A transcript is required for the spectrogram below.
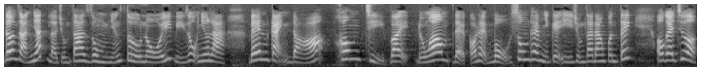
Đơn giản nhất là chúng ta dùng những từ nối, ví dụ như là bên cạnh đó, không chỉ vậy, đúng không? Để có thể bổ sung thêm những cái ý chúng ta đang phân tích. Ok chưa?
